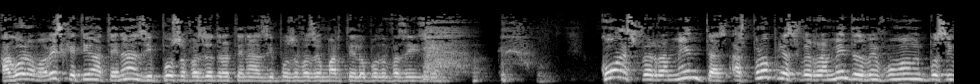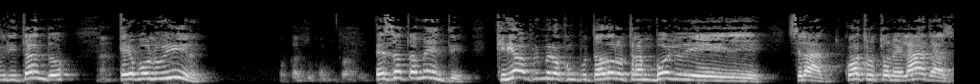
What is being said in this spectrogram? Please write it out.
Agora, uma vez que tenho a tenase, posso fazer outra tenase, posso fazer um martelo, posso fazer isso. Com as ferramentas, as próprias ferramentas me vão me possibilitando evoluir. Por causa do computador. Exatamente. Criar o primeiro computador, o trambolho de, sei lá, 4 toneladas,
